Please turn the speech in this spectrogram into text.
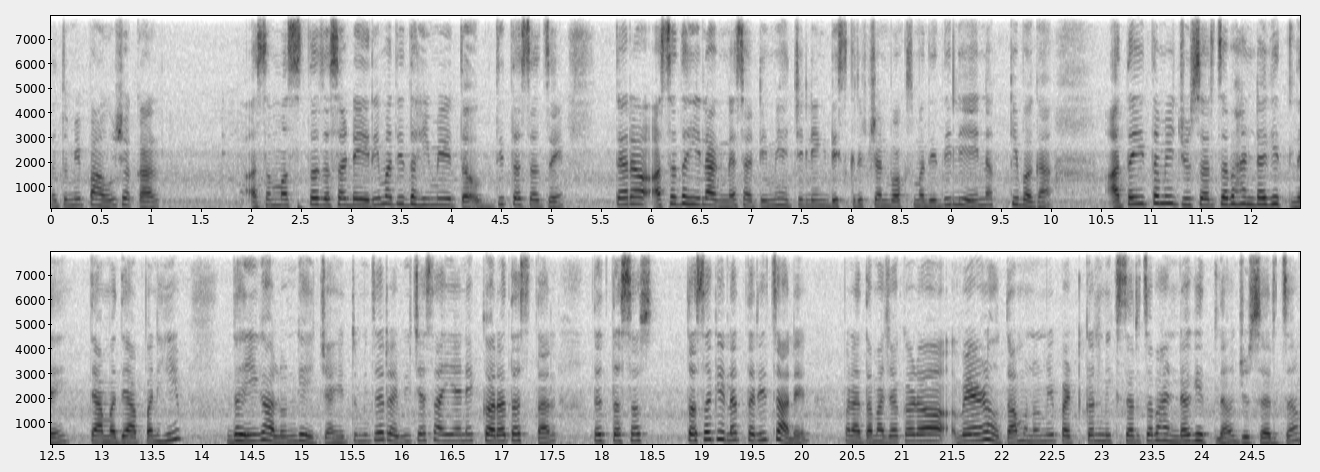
तर तुम्ही पाहू शकाल असं मस्त जसं डेअरीमध्ये दही मिळतं अगदी तसंच आहे. तर असं दही लागण्यासाठी मी ह्याची लिंक डिस्क्रिप्शन बॉक्समध्ये दिली आहे. नक्की बघा. आता इथं मी ज्युसरचं भांडं घेतलं आहे त्यामध्ये आपण ही दही घालून घ्यायची आहे. तुम्ही जर रवीच्या साह्याने करत असताल तर तसंच तसं केलं तरी चालेल. पण आता माझ्याकडं वेळ नव्हता म्हणून मी पटकन मिक्सरचं भांडं घेतलं ज्युसरचं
